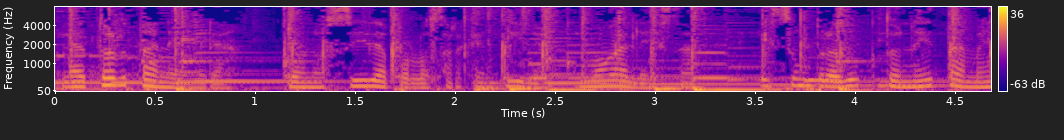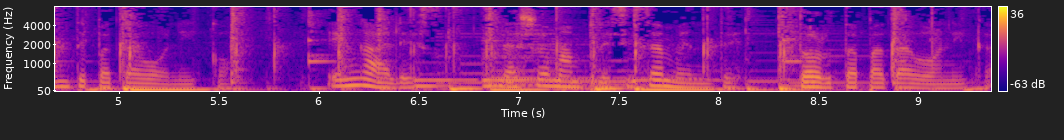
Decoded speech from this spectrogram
La torta negra, conocida por los argentinos como galesa, es un producto netamente patagónico. En Gales la llaman precisamente torta patagónica.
